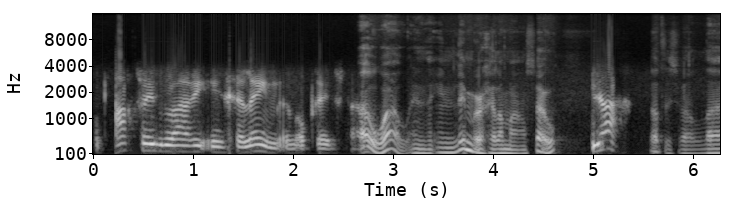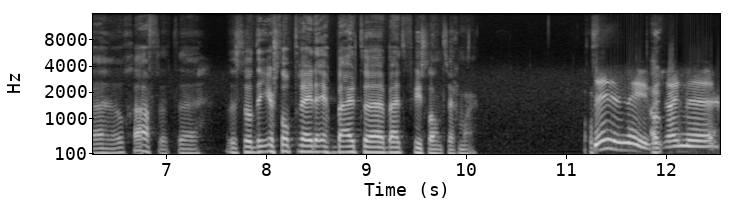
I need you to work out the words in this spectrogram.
op 8 februari in Geleen een optreden staan. Oh, wauw. In, in Limburg helemaal. Zo. Ja, Dat is wel eh, heel gaaf. Dat, eh, dat is de eerste optreden echt buiten, buiten Friesland, zeg maar. Nee, nee, nee. We, Oh. zijn, eh,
